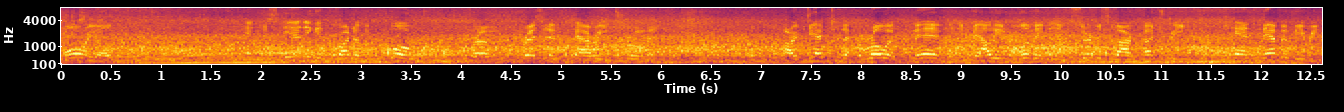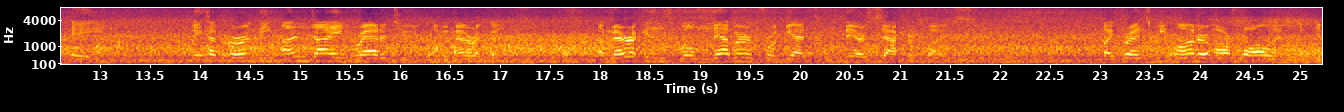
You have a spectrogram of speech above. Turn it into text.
memorial, and he's standing in front of a quote from President Harry Truman. Our debt to the heroic men and valiant women in service of our country can never be repaid. They have earned the undying gratitude of Americans. Americans will never forget their sacrifice. My friends, we honor our fallen in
